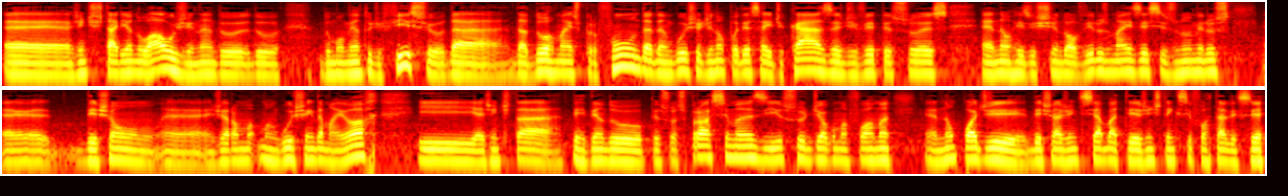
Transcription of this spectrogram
é, a gente estaria no auge né, do, do, do, momento difícil, da, da dor mais profunda, da angústia de não poder sair de casa, de ver pessoas é, não resistindo ao vírus, mas esses números é, deixam, é, geram uma, uma angústia ainda maior e a gente está perdendo pessoas próximas e isso de alguma forma é, não pode deixar a gente se abater, a gente tem que se fortalecer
